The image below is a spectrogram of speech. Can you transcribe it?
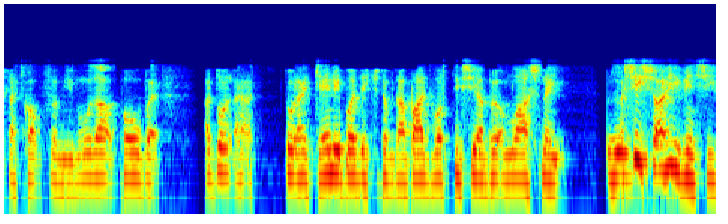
stick up for him, you know that, Paul, but I don't I don't think anybody could have had a bad word to say about him last night. Mm-hmm. I see. So I even see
